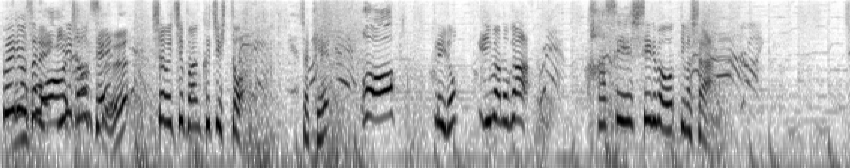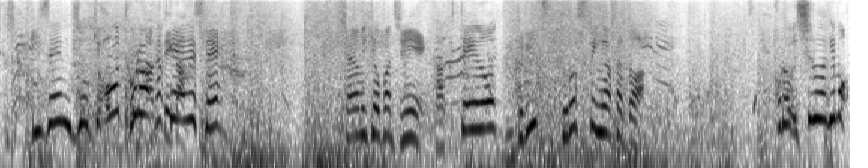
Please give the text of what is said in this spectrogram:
ブイリバサルうわー入れ込んチャでンシャミ中パン口ヒット。ジャケあレイド。今のが派生していれば終わっていました依然状況おっとこれは確定ですね。しゃがみ強パンチに確定のクリスクロスティングアサルトこれを後ろ上げも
